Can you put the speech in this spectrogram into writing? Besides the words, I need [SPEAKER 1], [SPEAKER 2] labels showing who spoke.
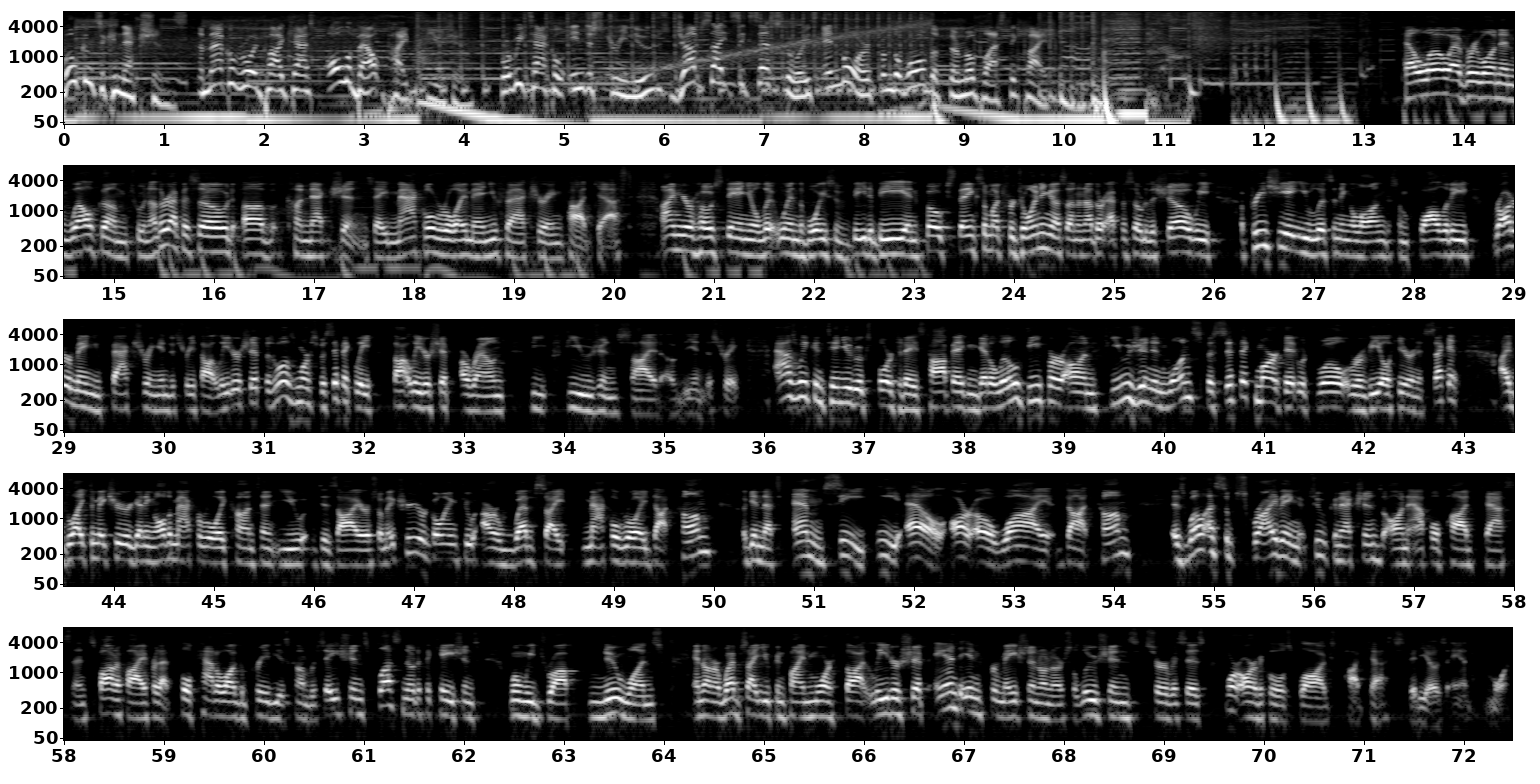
[SPEAKER 1] Welcome to Connections, a McElroy podcast all about pipe fusion, where we tackle industry news, job site success stories, and more from the world of thermoplastic pipe.
[SPEAKER 2] Hello, everyone, and welcome to another episode of Connections, a McElroy manufacturing podcast. I'm your host, Daniel Litwin, the voice of B2B. And folks, thanks so much for joining us on another episode of the show. We appreciate you listening along to some quality, broader manufacturing industry thought leadership, as well as more specifically, thought leadership around the fusion side of the industry. As we continue to explore today's topic and get a little deeper on fusion in one specific market, which we'll reveal here in a second, I'd like to make sure you're getting all the McElroy content you desire. So make sure you're going to our website, McElroy.com. Again, that's M C E L R O Y.com as well as subscribing to Connections on Apple Podcasts and Spotify for that full catalog of previous conversations, plus notifications when we drop new ones. And on our website, you can find more thought leadership and information on our solutions, services, more articles, blogs, podcasts, videos, and more.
